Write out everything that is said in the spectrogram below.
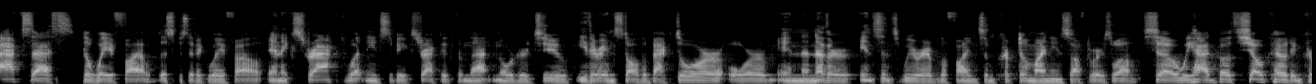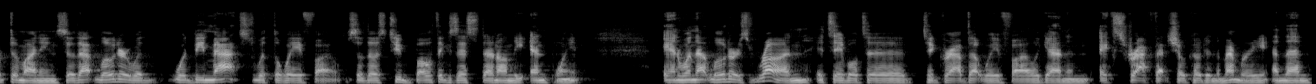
access the WAV file, the specific WAV file, and extract what needs to be extracted from that in order to either install the backdoor or in another instance, we were able to find some crypto mining software as well. So we had both shellcode and crypto mining. So that loader would, would be matched with the WAV file. So those two both exist then on the endpoint. And when that loader is run, it's able to to grab that WAV file again and extract that shellcode into memory, and then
